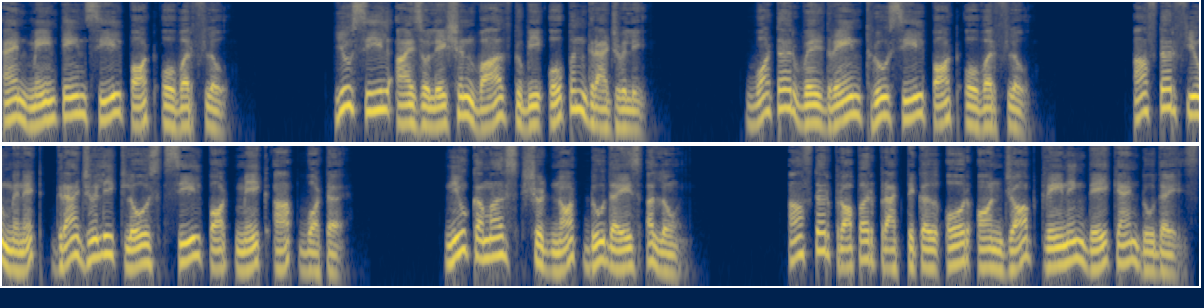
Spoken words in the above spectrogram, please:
and maintain seal pot overflow. U-seal isolation valve to be open gradually. Water will drain through seal pot overflow. After few minutes, gradually close seal pot make up water. Newcomers should not do this alone. After proper practical or on-job training they can do this.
